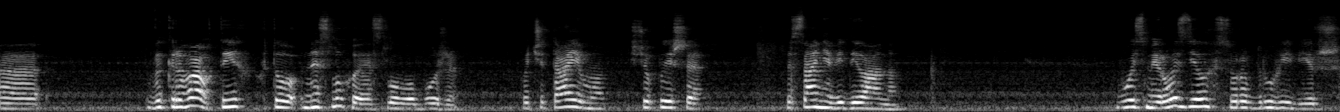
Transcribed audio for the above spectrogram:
е, викривав тих, хто не слухає Слово Боже. Почитаємо, що пише Писання від Іоанна. Восьмий розділ, 42 вірш.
